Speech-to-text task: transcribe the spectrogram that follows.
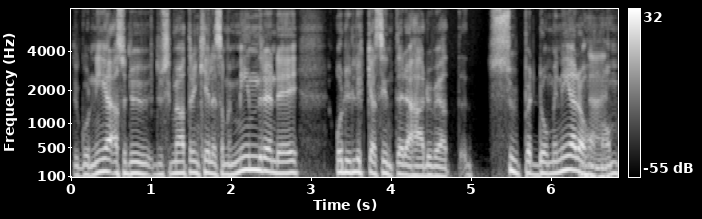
du går ner, alltså du, du möter en kille som är mindre än dig och du lyckas inte det här du vet superdominera honom.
